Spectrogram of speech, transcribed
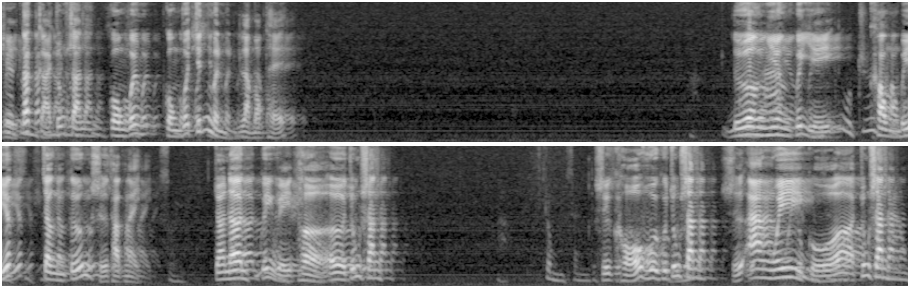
vì tất cả chúng sanh cùng với cùng với chính mình là một thể đương nhiên quý vị không biết chân tướng sự thật này. Cho nên quý vị thờ ơ chúng sanh. Sự khổ vui của chúng sanh, sự an nguy của chúng sanh.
